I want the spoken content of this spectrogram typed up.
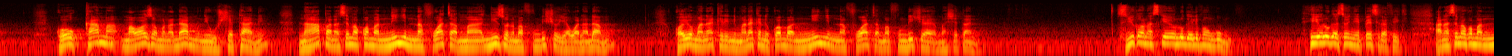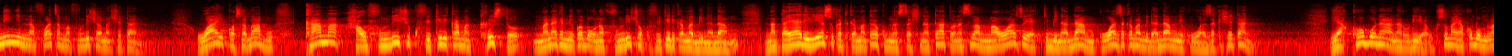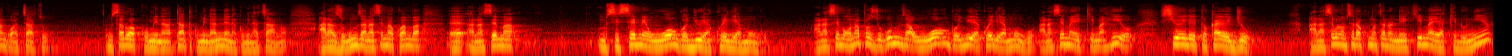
Kwa hiyo kama mawazo ya mwanadamu ni ushetani na hapa anasema kwamba ninyi mnafuata maagizo na mafundisho ya wanadamu. Kwa hiyo maana yake nini? Maanaake ni kwamba ninyi mnafuata mafundisho ya mashetani. Sijui kama unasikia hiyo lugha ilivyo ngumu. Hiyo lugha sio nyepesi rafiki. Anasema kwamba ninyi mnafuata mafundisho ya mashetani wai kwa sababu kama haufundishwi kufikiri kama kristo maana yake ni kwamba unafundishwa kufikiri kama binadamu. Na tayari yesu katika matayo 163 anasema mawazo ya kibinadamu kuwaza kama binadamu ni kuwaza kishetani. Yakobo naye anarudia ukisoma yakobo mlango wa tatu mstari wa 13 14 na 15 anazungumza anasema kwamba eh, anasema msiseme uongo juu ya kweli ya mungu anasema unapozungumza uongo juu ya kweli ya mungu anasema hekima hiyo sio ile itokayo juu. Anasema na mstari wa 15 ni hekima ya kidunia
